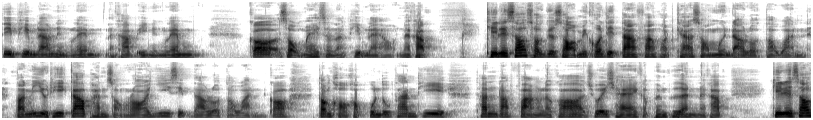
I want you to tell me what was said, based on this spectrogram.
ตีพิมพ์แล้ว 1 เล่มนะครับ อีก 1 เล่มก็ส่งไปให้สำนักพิมพ์แล้วนะครับ Key Result 2.2 มีคนติดตามฟังพอดแคสต์20,000 ดาวน์โหลดต่อวัน ตอนนี้อยู่ที่ 9,220 ดาวน์โหลดต่อวัน ก็ต้องขอขอบคุณทุกท่านที่ท่านรับฟังแล้วก็ช่วยแชร์กับเพื่อนๆนะครับ กีรีเซล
